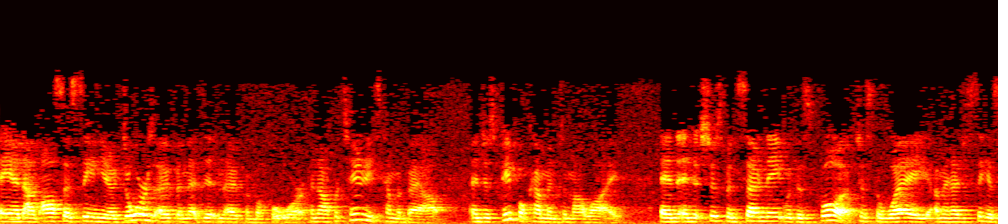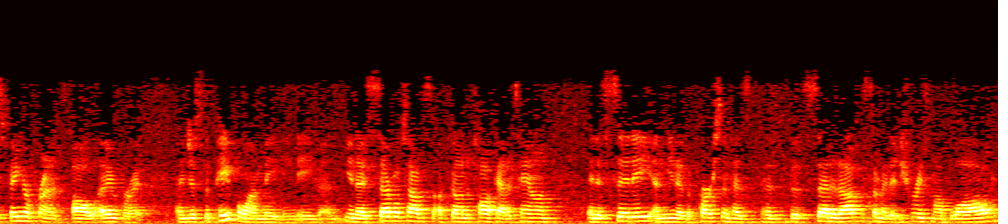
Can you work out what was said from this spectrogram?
And I'm also seeing, you know, doors open that didn't open before and opportunities come about and just people come into my life. And, and it's just been so neat with this book, just the way, I mean, I just see his fingerprints all over it and just the people I'm meeting even. You know, several times I've gone to talk out of town in a city and, you know, the person has, has set it up, somebody that just reads my blog,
